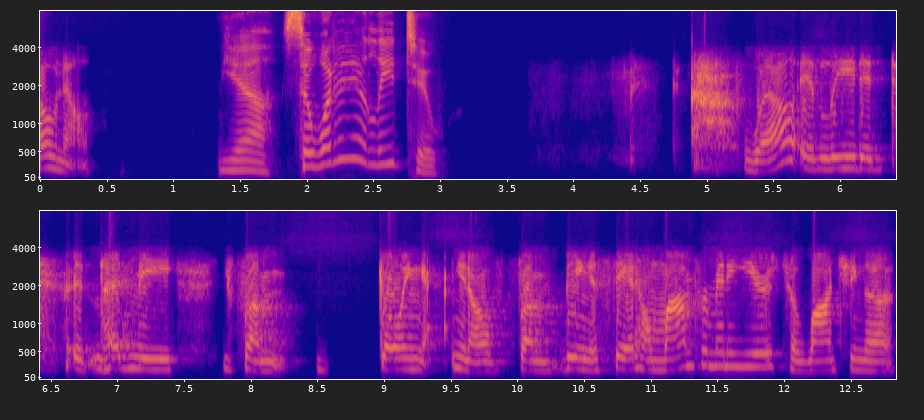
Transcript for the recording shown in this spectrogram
oh no. Yeah. So what did it lead to? Well, it leaded it led me from going, you know, from being a stay-at-home mom for many years to launching a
